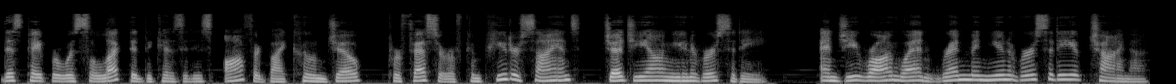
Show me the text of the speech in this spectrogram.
This paper was selected because it is authored by Kun Zhou, Professor of Computer Science, Zhejiang University, and Ji Rongwen, Renmin University of China.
